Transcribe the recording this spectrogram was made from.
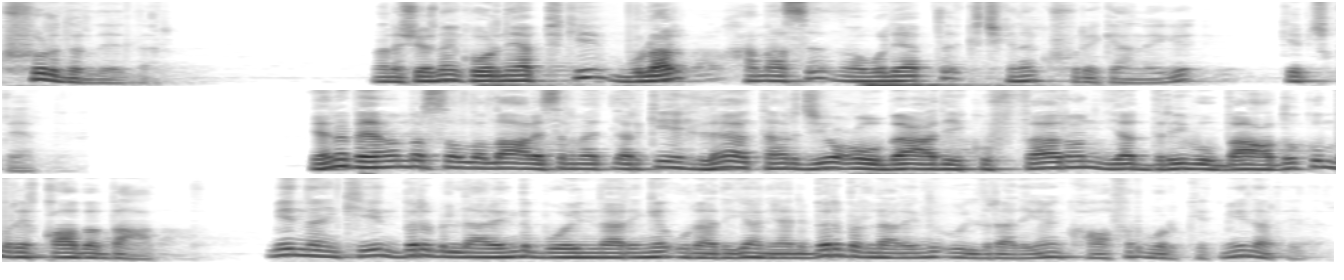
kufrdir dedilar. Mana shu yerdan ko'rinyaptiki bular hammasi nima bo'lyapti? Kichkina kufr ekanligi kelib chiqyapti. Yana payg'ambar sallallohu alayhi vasallam aytdilarki la tarjiu ba'di kuffaron yadribu ba'dukum riqoba ba'd. Mendan keyin bir birlaringni bo'yinlaringga uradigan ya'ni bir birlaringni o'ldiradigan kofir bo'lib ketmanglar dedilar.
